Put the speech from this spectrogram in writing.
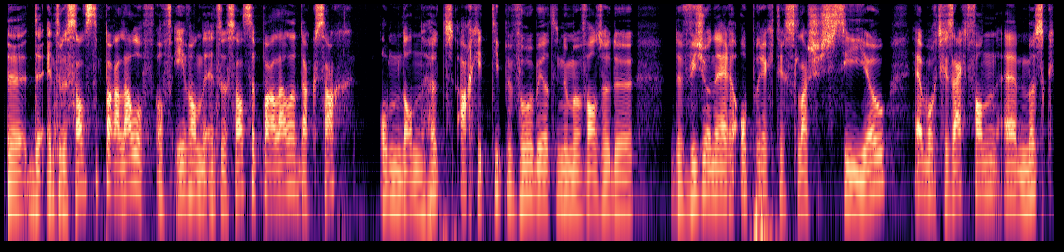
De, de interessantste parallel, of, of een van de interessantste parallellen dat ik zag, om dan het archetype voorbeeld te noemen van zo de, de visionaire oprichter slash CEO, hè, wordt gezegd van eh, Musk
